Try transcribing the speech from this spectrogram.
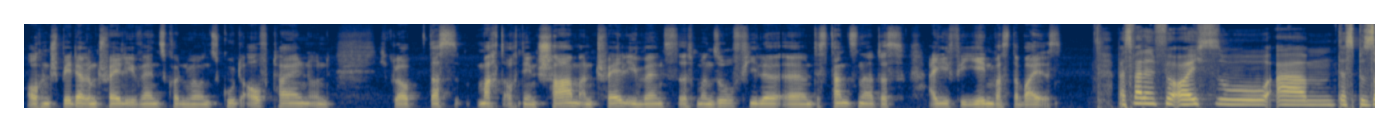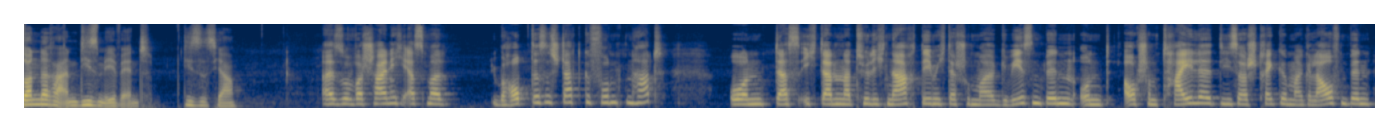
auch in späteren Trail-Events konnten wir uns gut aufteilen und ich glaube, das macht auch den Charme an Trail-Events, dass man so viele äh, Distanzen hat, dass eigentlich für jeden was dabei ist. Was war denn für euch so ähm, das Besondere an diesem Event dieses Jahr? Also wahrscheinlich erstmal überhaupt, dass es stattgefunden hat. Und dass ich dann natürlich, nachdem ich da schon mal gewesen bin und auch schon Teile dieser Strecke mal gelaufen bin,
